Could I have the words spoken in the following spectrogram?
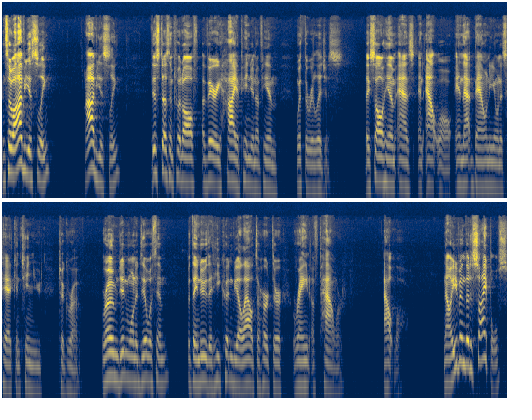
And so, obviously, obviously, this doesn't put off a very high opinion of him with the religious. They saw him as an outlaw, and that bounty on his head continued to grow. Rome didn't want to deal with him, but they knew that he couldn't be allowed to hurt their reign of power. Outlaw. Now, even the disciples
